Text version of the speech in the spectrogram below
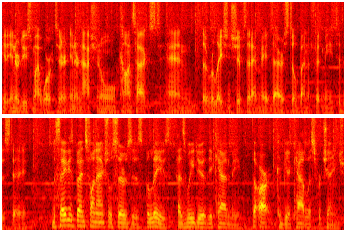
It introduced my work to an international context and the relationship relationships that I made there still benefit me to this day. Mercedes-Benz Financial Services believes, as we do at the Academy, that art can be a catalyst for change.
